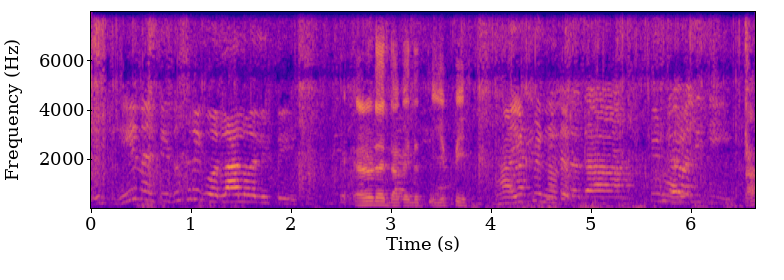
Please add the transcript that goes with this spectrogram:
ही नाही ती दुसरी गो लालवाली ती. ॲडव्हर्टाईज दाखवतात ती इपी हा इप्पी हा?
